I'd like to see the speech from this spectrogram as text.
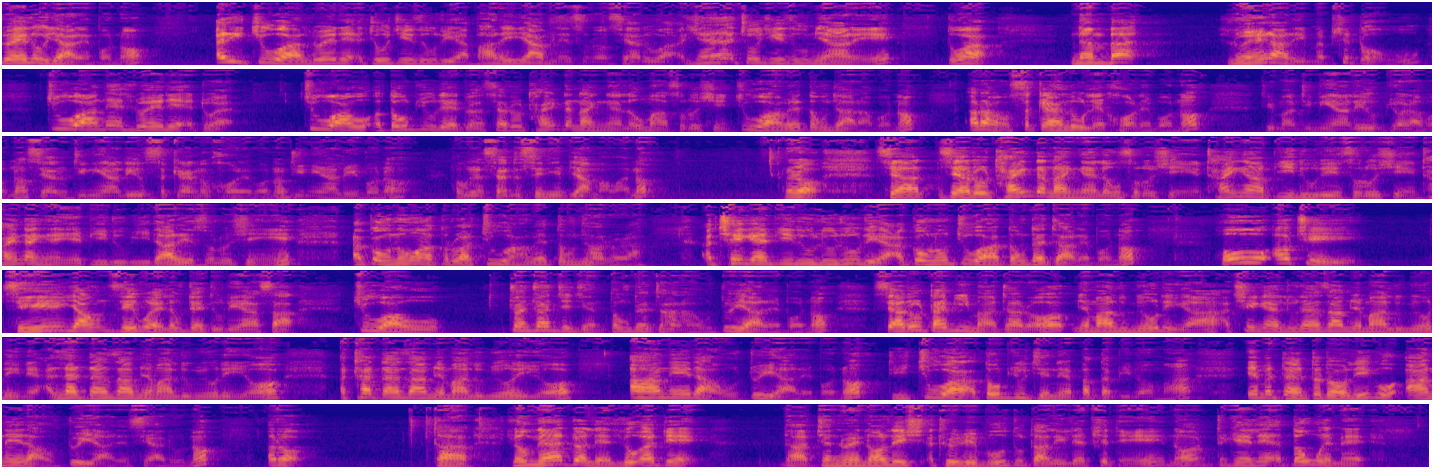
လွှဲလို့ရတယ်ပေါ့နော် အဲ့ဒီကျူဟာလွှဲတဲ့အကျိုးကျေးဇူးတွေကဘာတွေရမလဲဆိုတော့ဆရာတို့ကအရန်အကျိုးကျေးဇူးများတယ်သူကနံပါတ်လွှဲတာတွေမဖြစ်တော့ဘူးကျူဟာနဲ့လွှဲတဲ့အတွက်ကျူဟာကိုအသုံးပြုတဲ့အတွက်ဆရာတို့ထိုင်းတနိုင်ငံလုံးမှာဆိုလို့ရှိရင်ကျူဟာပဲသုံးကြတာပေါ့နော်အဲ့ဒါကိုစကန်လို့လည်းခေါ်တယ်ပေါ့နော်ဒီမှာဒီနေရာလေးကိုပြောတာပေါ့နော်ဆရာတို့ဒီနေရာလေးကိုစကန်လို့ခေါ်တယ်ပေါ့နော်ဒီနေရာလေးပေါ့နော်ဟုတ်ကဲ့ဆရာတစ်စင်းချင်းပြမှာပါနော် အဲ့တော့ဆရာဆရာတို့ထိုင်းတနိုင်ငံလုံးဆိုလို့ရှိရင်ထိုင်းကပြည်သူတွေဆိုလို့ရှိရင်ထိုင်းနိုင်ငံရဲ့ပြည်သူပြည်သားတွေဆိုလို့ရှိရင်အကုန်လုံးကသူတို့ကကျူဟာပဲတုံးကြတော့တာအခြေခံပြည်သူလူထုတွေကအကုန်လုံးကျူဟာတုံးတက်ကြတယ်ပေါ့နော်ဟိုးအောက်ခြေဈေးရောင်းဈေးဝယ်လုပ်တဲ့သူတွေကအစကျူဟာကိုကျွမ်းကျွမ်းကျင်ကျင်တုံးတက်ကြတာကိုတွေ့ရတယ်ပေါ့နော်ဆရာတို့တိုင်းပြည်မှာကြတော့မြန်မာလူမျိုးတွေကအခြေခံလူတန်းစားမြန်မာလူမျိုးတွေနဲ့အလက်တန်းစားမြန်မာလူမျိုးတွေရောအထက်တန်းစားမြန်မာလူမျိုးတွေရော အားနေတာကိုတွေ့ရတယ်ပေါ့နော်ဒီကျူဟာအသုံးပြုခြင်းနဲ့ပတ်သက်ပြီးတော့မှအင်မတန်တော်တော်လေးကိုအားနေတာကိုတွေ့ရတယ်ဆရာတို့နော်အဲ့တော့ဒါလုပ်ငန်းအတွက်လည်းလိုအပ်တဲ့ဒါ general knowledge အထွေထွေဘုသူတ္တလေးလည်းဖြစ်တယ်เนาะတကယ်လည်းအသုံးဝင်မဲ့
